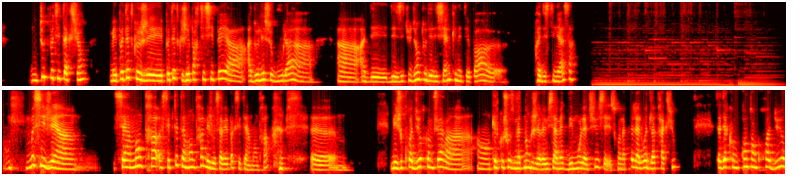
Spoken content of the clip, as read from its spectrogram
une toute petite action, mais peut-être que j'ai participé à, donner ce goût-là à, des, étudiantes ou des lycéennes qui n'étaient pas prédestinées à ça. Moi, si j'ai un. C'est un mantra, c'est peut-être un mantra, mais je ne savais pas que c'était un mantra. Euh, mais je crois dur comme faire en quelque chose maintenant que j'ai réussi à mettre des mots là-dessus, c'est ce qu'on appelle la loi de l'attraction. C'est-à-dire que quand on croit dur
